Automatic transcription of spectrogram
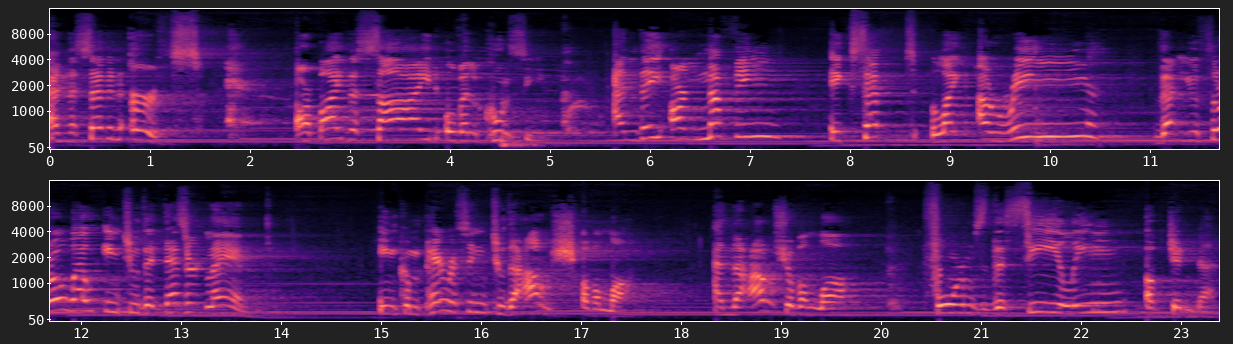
and the seven earths are by the side of Al Kursi, and they are nothing except like a ring that you throw out into the desert land in comparison to the arsh of Allah. And the arsh of Allah forms the ceiling of Jannah.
